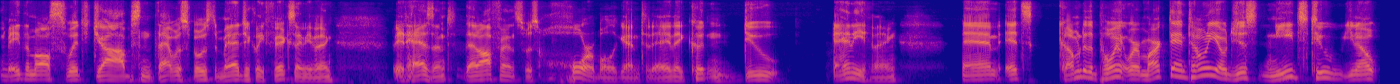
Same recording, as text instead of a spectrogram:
made them all switch jobs, and that was supposed to magically fix anything. It hasn't. That offense was horrible again today. They couldn't do anything. And it's come to the point where Mark Dantonio just needs to, you know,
